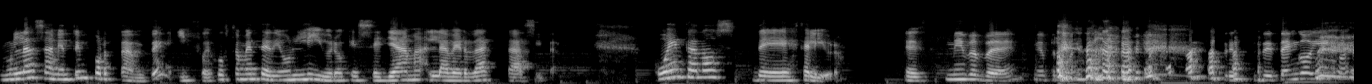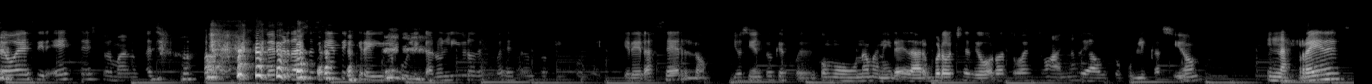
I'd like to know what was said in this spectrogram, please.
un lanzamiento importante y fue justamente de un libro que se llama La verdad tácita. Cuéntanos de este libro. Es mi bebé, mi si, tengo hijos, le voy a decir, este es tu hermano. De verdad se siente increíble publicar un libro después de tanto tiempo de querer hacerlo yo siento que fue como una manera de dar broche de oro a todos estos años de autopublicación en las redes.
